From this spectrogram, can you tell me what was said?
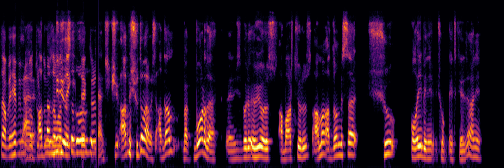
Tabii hepimiz Yani oturduğumuz zaman doğrudur. direktör Yani çünkü abi şu da var mesela adam bak bu arada e, biz böyle övüyoruz, abartıyoruz ama adam mesela şu olayı beni çok etkiledi. Hani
